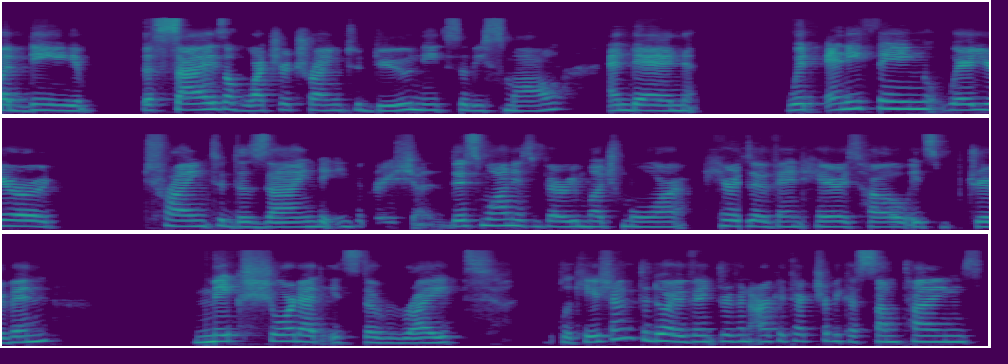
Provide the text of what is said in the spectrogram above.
But the the size of what you're trying to do needs to be small. And then with anything where you're trying to design the integration, this one is very much more here's the event, here's how it's driven make sure that it's the right application to do event driven architecture because sometimes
